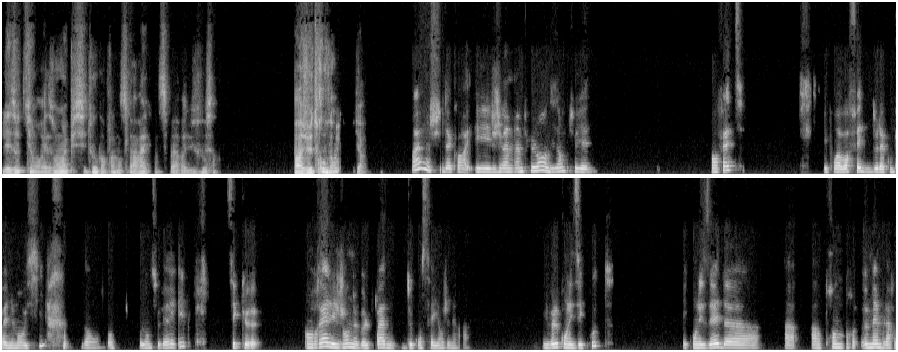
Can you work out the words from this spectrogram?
les autres qui ont raison et puis c'est tout enfin non c'est pas vrai c'est pas vrai du tout ça enfin je trouve hein, en tout cas. Ouais, je suis d'accord. Et je vais même plus loin en disant qu'il y a, en fait, et pour avoir fait de l'accompagnement aussi dans, dans, dans ce périple, c'est que en vrai, les gens ne veulent pas de conseils en général. Ils veulent qu'on les écoute et qu'on les aide à, à, à prendre eux-mêmes leurs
